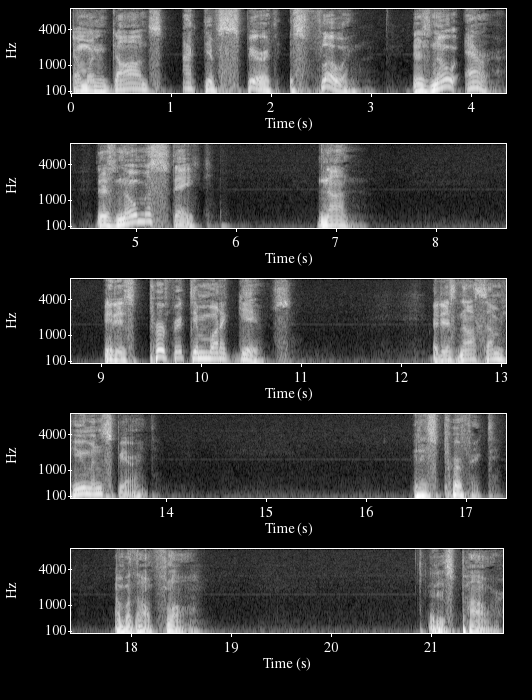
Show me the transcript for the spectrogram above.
And when God's active Spirit is flowing, There's no error. There's no mistake. None. It is perfect in what it gives. It is not some human spirit. It is perfect and without flaw. It is power.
